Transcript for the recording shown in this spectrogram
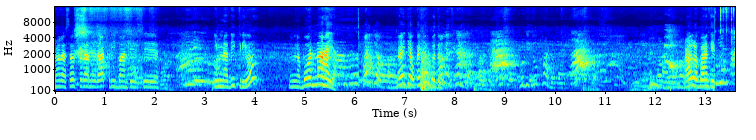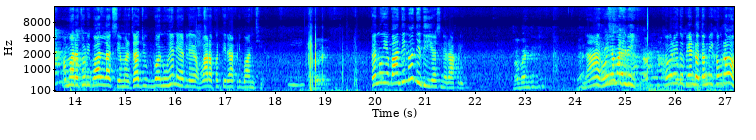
મારા સસરાને રાખડી બાંધે છે. એમના દીકરી હો. એમના બોર ના હાયા. ખાઈ જાવ ખાઈ જાવ બધો. હાલો બાંધી. અમારે થોડીક વાર લાગશે. અમારે જાજુ બનવું હે ને એટલે વારા ફરતી રાખડી બાંધશે. તનુ એ બાંધી ન દીધી યશને રાખડી. ન બાંધી દીધી? ના રોયામાં જ નહીં. ખવડાવી દો પેંડો તમે ખવડાવો.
